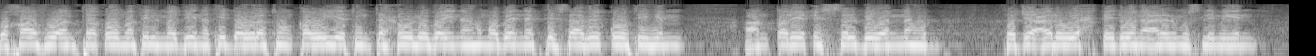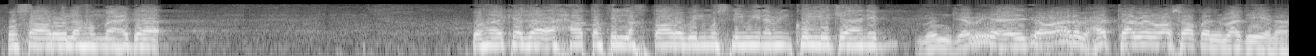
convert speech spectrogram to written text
وخافوا أن تقوم في المدينة دولة قوية تحول بينهم وبين اكتساب قوتهم عن طريق السلب والنهب فجعلوا يحقدون على المسلمين وصاروا لهم أعداء. وهكذا أحاطت الأخطار بالمسلمين من كل جانب. من جميع الجوانب حتى من وسط المدينة.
